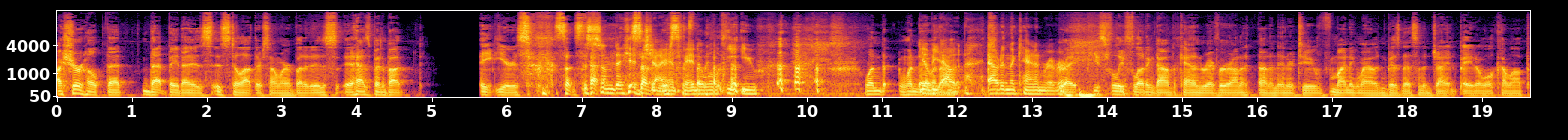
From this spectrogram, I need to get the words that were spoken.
I sure hope that that betta is is still out there somewhere, but it is. It has been about eight years since that- Someday a seven giant betta will eat you. One d- one day You'll be when I'm- out out in the Cannon River. right, peacefully floating down the Cannon River on a on an inner tube, minding my own business, and a giant betta will come up.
